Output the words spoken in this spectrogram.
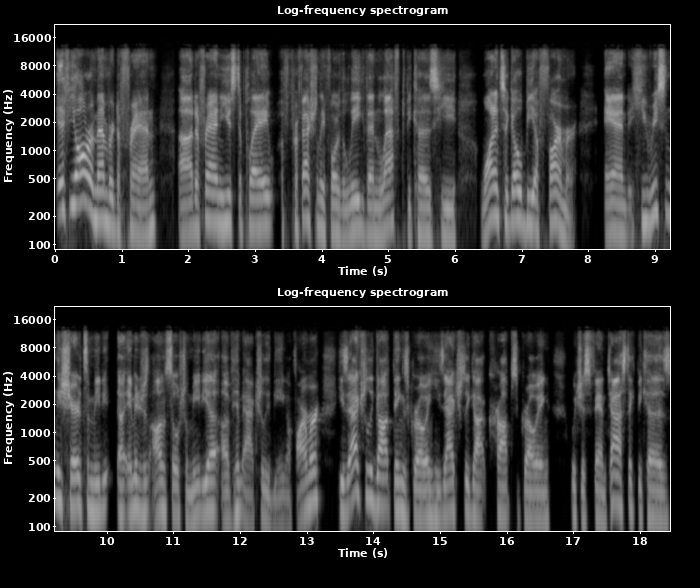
if you all remember Dafran, uh, Dafran used to play professionally for the league, then left because he wanted to go be a farmer. And he recently shared some media, uh, images on social media of him actually being a farmer. He's actually got things growing. He's actually got crops growing, which is fantastic because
